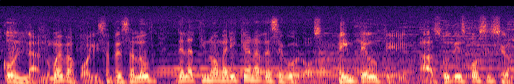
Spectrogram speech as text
Con la nueva póliza de salud de Latinoamericana de Seguros. Gente útil a su disposición.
